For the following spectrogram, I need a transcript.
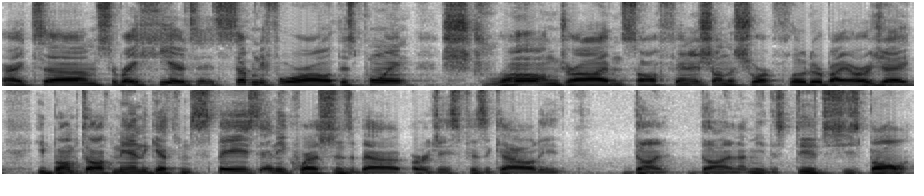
All right, um, so right here, it's, it's 74 all at this point. Strong drive and soft finish on the short floater by RJ. He bumped off Mann to get some space. Any questions about RJ's physicality? Done, done. I mean, this dude, she's balling.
